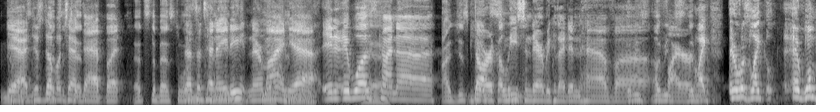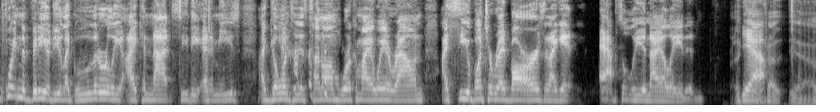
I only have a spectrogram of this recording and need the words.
No, yeah, just a, double check 10, that. But that's the best one. That's a 1080. 1080. Never yeah, mind. Yeah, it it was yeah. kind of. I just dark, at least in there because I didn't have uh, me, a fire. Me, like there was like at one point in the video, do you like literally? I cannot see the enemies. I go into this tunnel. I'm working my way around. I see a bunch of red bars, and I get absolutely annihilated. Okay, yeah, try, yeah.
